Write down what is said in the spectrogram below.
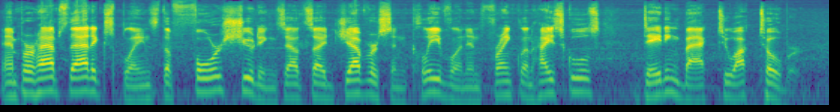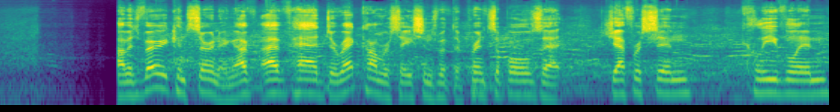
And perhaps that explains the four shootings outside Jefferson, Cleveland, and Franklin high schools dating back to October. Um, it's very concerning. I've, I've had direct conversations with the principals at Jefferson, Cleveland,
